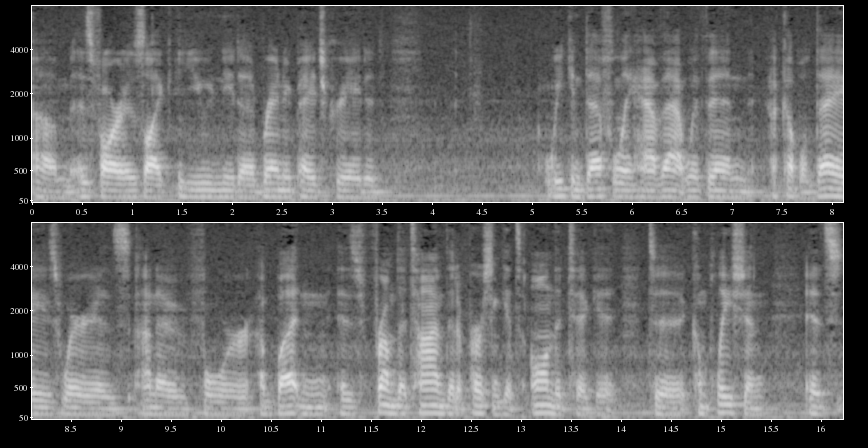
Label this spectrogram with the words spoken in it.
Um, as far as like you need a brand new page created, we can definitely have that within a couple days. Whereas I know for a button is from the time that a person gets on the ticket to completion, it's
